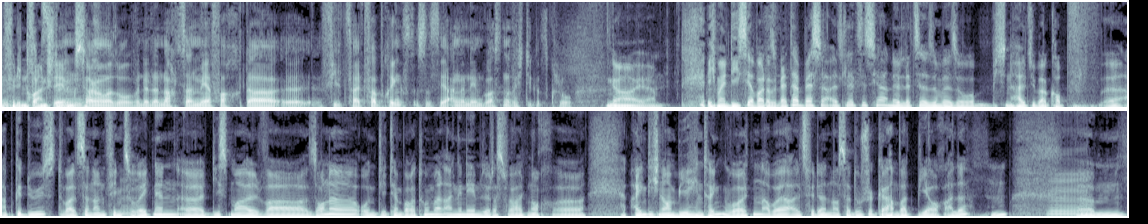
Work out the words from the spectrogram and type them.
trotzdem, für den trotzdem, sagen wir mal so, wenn du dann nachts dann mehrfach da äh, viel Zeit verbringst, ist es sehr angenehm. Du hast ein richtiges Klo. Ja, ja. Ich meine, dieses Jahr war das Wetter besser als letztes Jahr. Ne? Letztes Jahr sind wir so ein bisschen Hals über Kopf äh, abgedüst, weil es dann anfing zu Mhm. regnen. Äh, diesmal war Sonne und die Temperaturen waren angenehm, sodass wir halt noch äh, eigentlich noch ein Bierchen trinken wollten. Aber als wir dann aus der Dusche kamen, war das Bier auch alle. Hm? Ähm,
